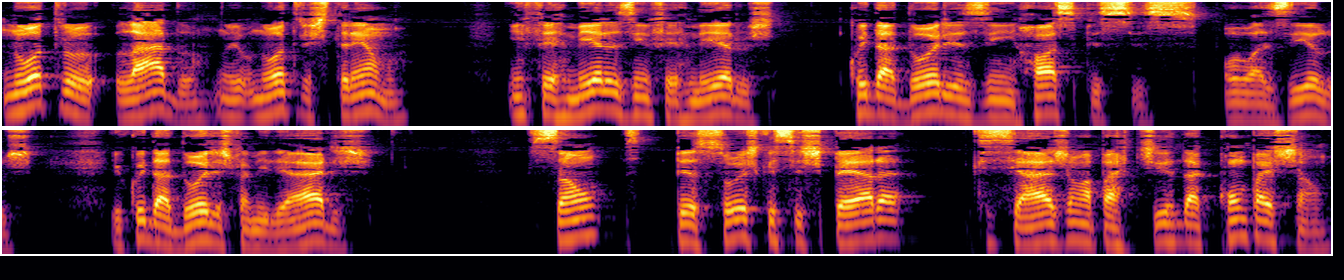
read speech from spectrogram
No outro lado, no outro extremo, enfermeiras e enfermeiros, cuidadores em hospices ou asilos e cuidadores familiares são pessoas que se espera que se hajam a partir da compaixão.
